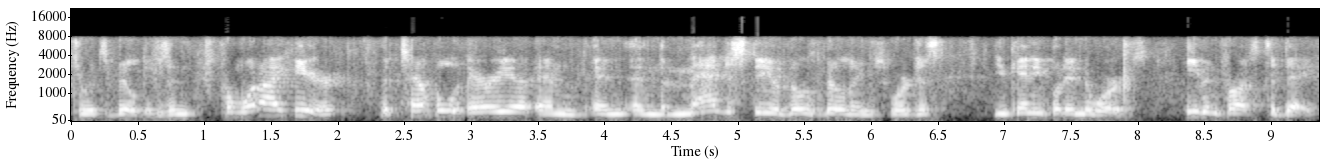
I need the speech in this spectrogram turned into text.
to its buildings. And from what I hear, the temple area and, and, and the majesty of those buildings were just, you can't even put into words, even for us today.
